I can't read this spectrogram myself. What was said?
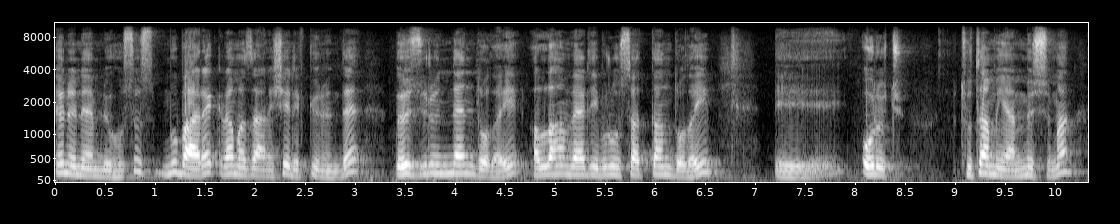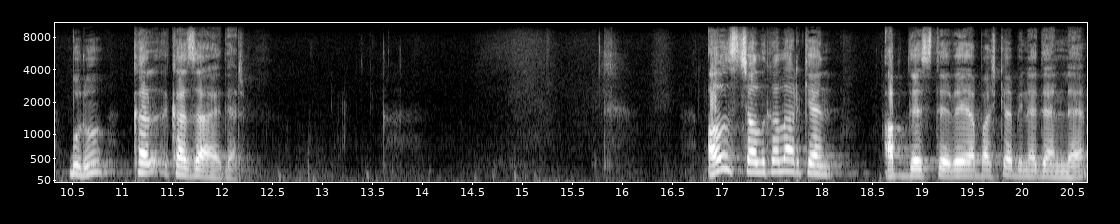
en önemli husus mübarek Ramazan-ı Şerif gününde özründen dolayı Allah'ın verdiği bir ruhsattan dolayı e, oruç tutamayan Müslüman bunu kaza eder. Ağız çalkalarken abdeste veya başka bir nedenle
